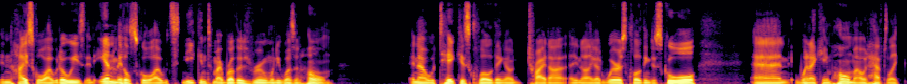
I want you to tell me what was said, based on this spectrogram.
in high school, I would always, in, and middle school, I would sneak into my brother's room when he wasn't home. And I would take his clothing. I would try it on, you know, like I'd wear his clothing to school. And when I came home, I would have to like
